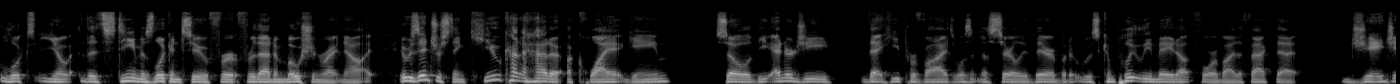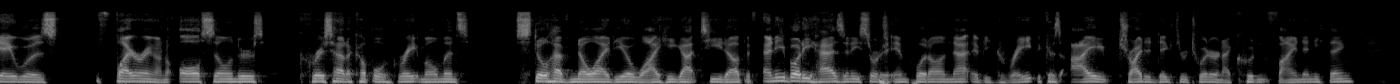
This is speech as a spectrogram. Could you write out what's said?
looks, you know, this team is looking to for for that emotion right now. It was interesting. Q kind of had a, a quiet game. So the energy that he provides wasn't necessarily there, but it was completely made up for by the fact that JJ was firing on all cylinders. Chris had a couple of great moments. Still have no idea why he got teed up. If anybody has any sort of input on that, it'd be great because I tried to dig through Twitter and I couldn't find anything.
